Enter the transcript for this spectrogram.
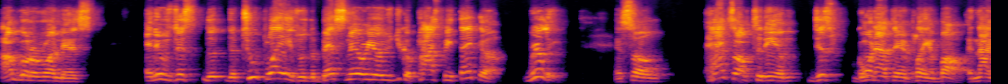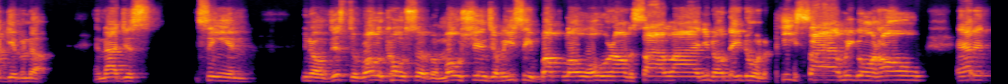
I'm going to run this, and it was just the, the two plays was the best scenarios you could possibly think of, really. And so, hats off to them just going out there and playing ball and not giving up, and not just seeing you know, just the roller coaster of emotions. I mean, you see Buffalo over on the sideline, you know, they doing the peace sign, we going home at it.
